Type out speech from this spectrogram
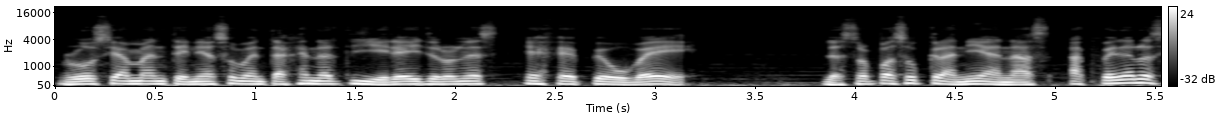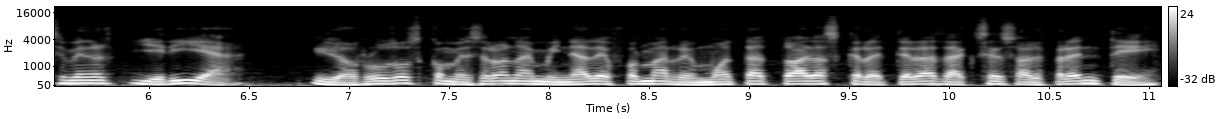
Rusia mantenía su ventaja en artillería y drones FPV. Las tropas ucranianas apenas recibían artillería y los rusos comenzaron a minar de forma remota todas las carreteras de acceso al frente,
